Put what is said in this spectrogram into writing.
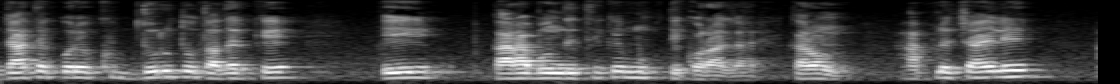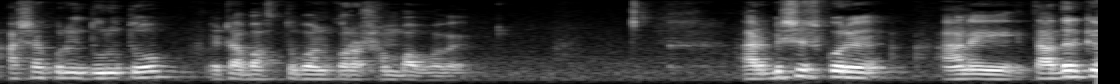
যাতে করে খুব দ্রুত তাদেরকে এই কারাবন্দি থেকে মুক্তি করা যায়। কারণ আপনি চাইলে আশা করি দ্রুত এটা বাস্তবায়ন করা সম্ভব হবে। আর বিশেষ করে মানে তাদেরকে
